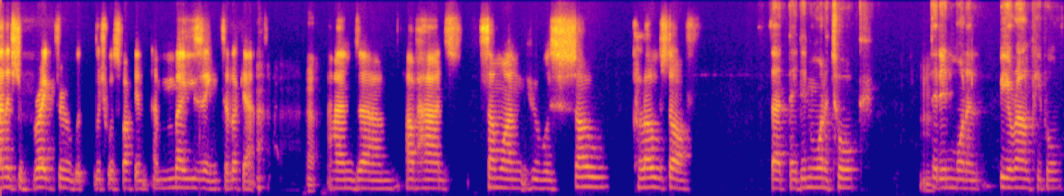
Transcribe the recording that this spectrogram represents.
managed to break through with, which was fucking amazing to look at. Yeah. And um, I've had someone who was so closed off that they didn't want to talk, Mm. they didn't want to be around people,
